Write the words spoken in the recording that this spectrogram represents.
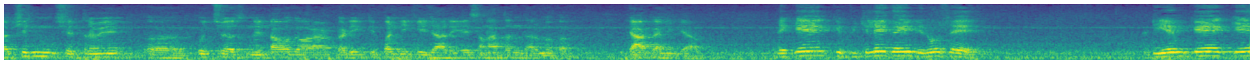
दक्षिण क्षेत्र में कुछ नेताओं द्वारा कड़ी टिप्पणी की जा रही है सनातन धर्म पर। क्या कहेंगे आप? देखिए कि पिछले कई दिनों से डीएमके के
